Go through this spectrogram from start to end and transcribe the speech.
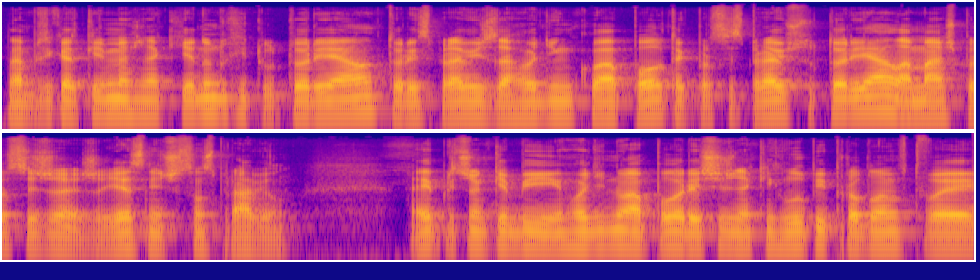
Napríklad, keď máš nejaký jednoduchý tutoriál, ktorý spravíš za hodinku a pol, tak proste spravíš tutoriál a máš proste, že, že yes, niečo som spravil. Hej, pričom keby hodinu a pol riešiš nejaký hlúpy problém v, tvojej,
